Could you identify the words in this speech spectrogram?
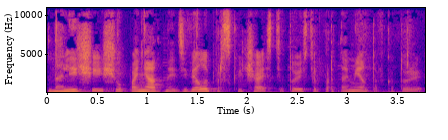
наличие еще понятной девелоперской части, то есть апартаментов, которые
